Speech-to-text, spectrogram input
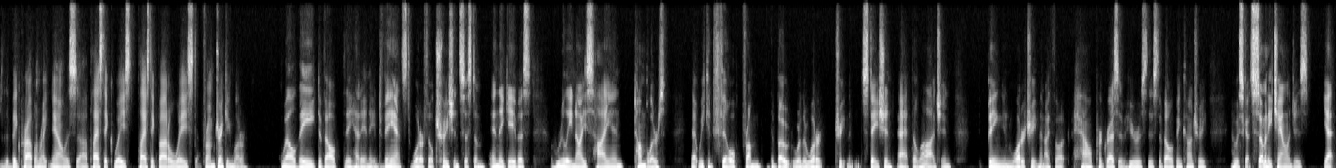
the big problem right now is uh, plastic waste, plastic bottle waste from drinking water. Well, they developed, they had an advanced water filtration system, and they gave us really nice high end tumblers that we could fill from the boat or the water treatment station at the lodge. And being in water treatment, I thought, how progressive. Here is this developing country who has got so many challenges, yet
